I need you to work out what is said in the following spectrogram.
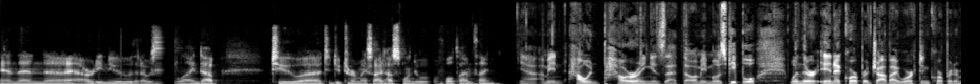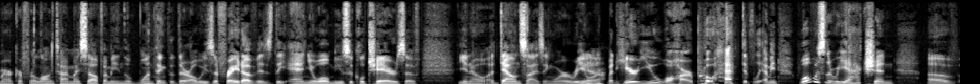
and then uh, I already knew that I was lined up to uh, to do turn my side hustle into a full time thing. Yeah. I mean, how empowering is that, though? I mean, most people, when they're in a corporate job, I worked in corporate America for a long time myself. I mean, the one thing that they're always afraid of is the annual musical chairs of, you know, a downsizing or a reorg. Yeah. But here you are proactively. I mean, what was the reaction of,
